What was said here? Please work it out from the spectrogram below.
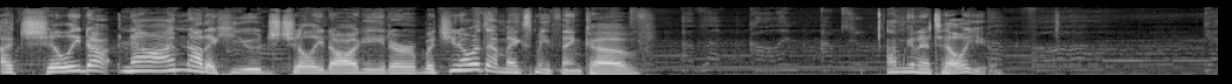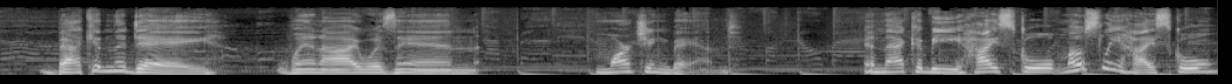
a chili dog. Now, I'm not a huge chili dog eater, but you know what that makes me think of? I'm going to tell you. Back in the day when I was in marching band, and that could be high school, mostly high school,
